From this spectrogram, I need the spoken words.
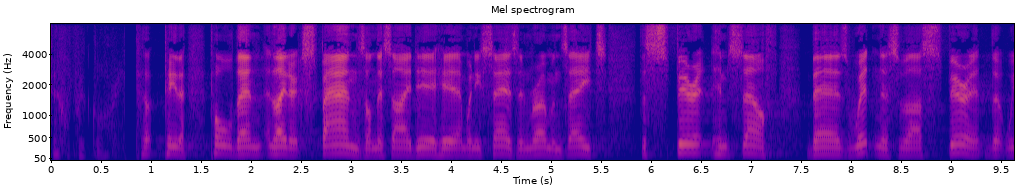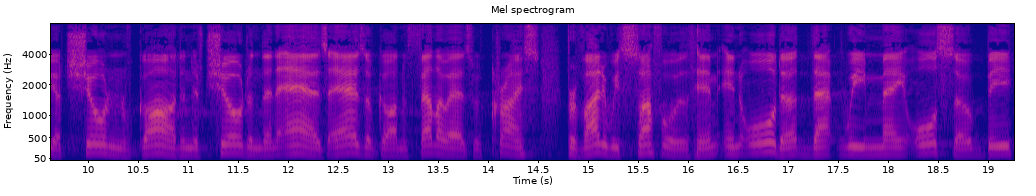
Filled with glory. Peter, Paul then later expands on this idea here when he says in Romans 8, the Spirit Himself bears witness with our spirit that we are children of God, and if children, then heirs, heirs of God, and fellow heirs with Christ, provided we suffer with Him, in order that we may also be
